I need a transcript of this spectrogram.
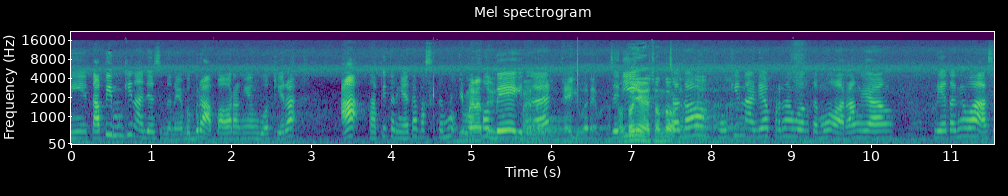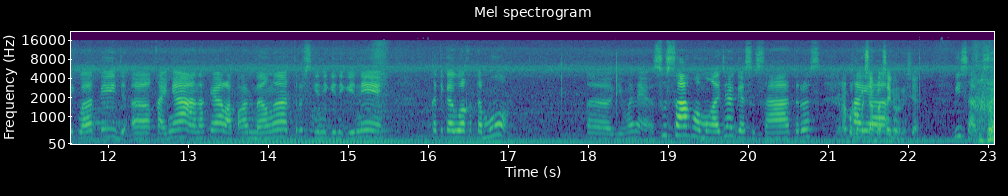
ini. Tapi mungkin ada sebenarnya beberapa orang yang gue kira A tapi ternyata pas ketemu gimana kok tuh? B gitu Gimana? kan. Kayak gimana emang? Jadi Contohnya, contoh. mungkin ada pernah gue ketemu orang yang kelihatannya wah asik banget nih eh, kayaknya anaknya lapangan banget terus gini gini gini. Ketika gue ketemu eh, gimana ya susah ngomong aja agak susah terus kenapa gak bisa kayak- bahasa Indonesia? Bisa bisa.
